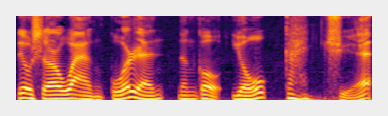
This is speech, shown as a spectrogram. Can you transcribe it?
六十二万国人能够有感觉。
